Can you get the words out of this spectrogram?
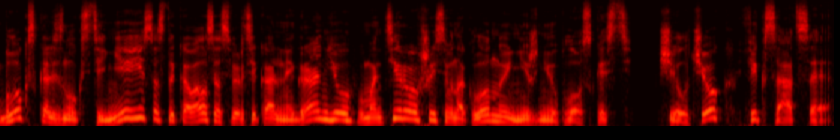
Блок скользнул к стене и состыковался с вертикальной гранью, вмонтировавшись в наклонную нижнюю плоскость. Щелчок, фиксация.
